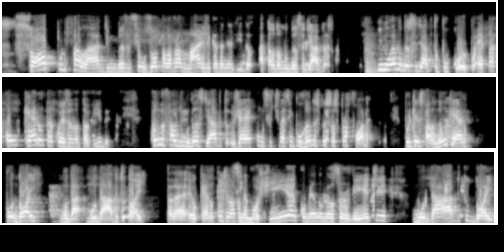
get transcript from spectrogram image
Só por falar de mudança, você usou a palavra mágica da minha vida, a tal da mudança de hábito. E não é mudança de hábito para o corpo, é para qualquer outra coisa na tua vida. Quando eu falo de mudança de hábito, já é como se eu estivesse empurrando as pessoas para fora. Porque eles falam, não quero, pô, dói. Mudar, mudar hábito dói. Tá, eu quero continuar com a minha coxinha, comendo meu sorvete. Mudar hábito dói,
